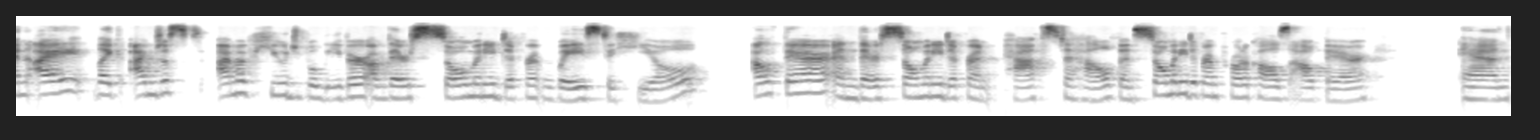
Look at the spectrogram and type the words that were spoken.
and I like, I'm just, I'm a huge believer of there's so many different ways to heal out there. And there's so many different paths to health and so many different protocols out there. And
